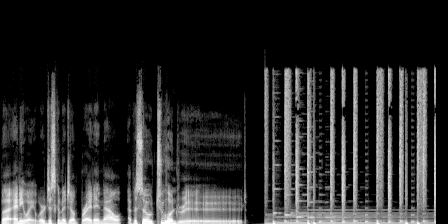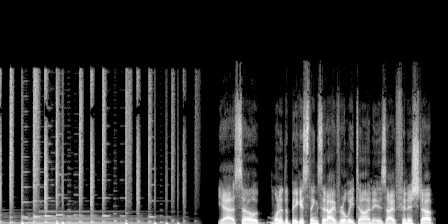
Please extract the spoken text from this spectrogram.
But anyway, we're just going to jump right in now. Episode 200. Yeah, so one of the biggest things that I've really done is I've finished up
